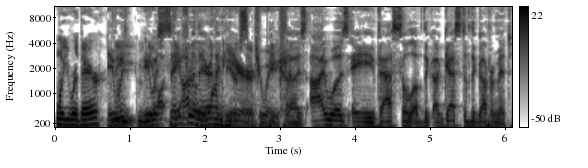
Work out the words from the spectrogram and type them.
while you were there? It The- was, it the- was the safer Otto there than here situation. because I was a vassal of the, a guest of the government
